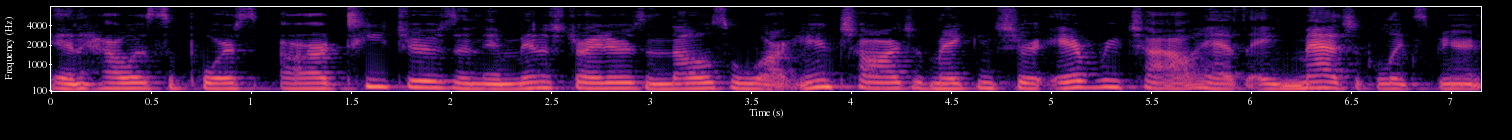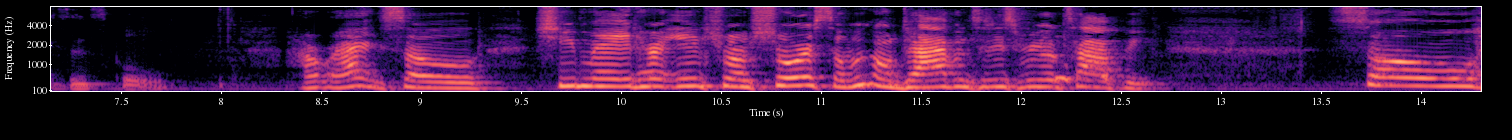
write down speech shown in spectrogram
and how it supports our teachers and administrators and those who are in charge of making sure every child has a magical experience in school. All right, so she made her intro short, so we're going to dive into this real topic. So,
